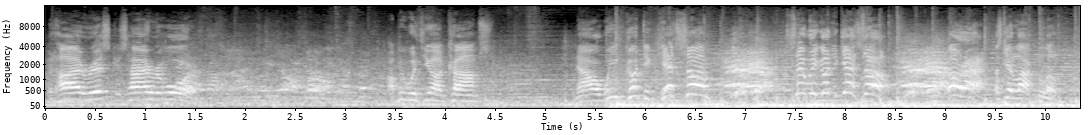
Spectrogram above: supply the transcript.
but high risk is high reward. I'll be with you on comms. Now, are we good to get some? Yeah! Say we good to get some? Yeah! All right, let's get locked and loaded.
